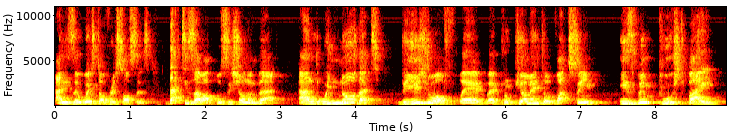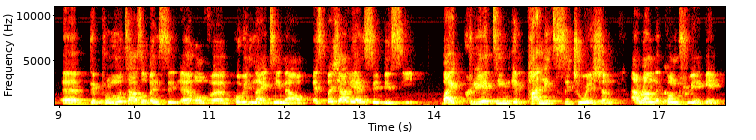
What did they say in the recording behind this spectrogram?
and is a waste of resources. That is our position on that. And we know that the issue of uh, uh, procurement of vaccine is being pushed by uh, the promoters of, NC, uh, of uh, COVID 19 now, especially NCDC, by creating a panic situation around the country again.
